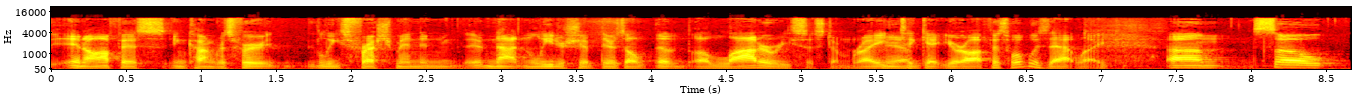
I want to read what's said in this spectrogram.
in office in Congress for at least freshmen and not in leadership, there's a, a, a lottery system, right, yeah. to get your office. What was that like? Um, so uh,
